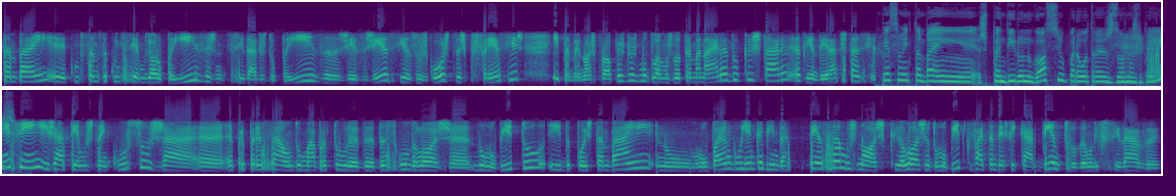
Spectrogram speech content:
também eh, começamos a conhecer melhor o país, as necessidades do país, as exigências, os gostos, as preferências e também nós próprios nos modelamos de outra maneira do que estar a vender à distância. Pensam em também expandir o negócio para outras zonas do país? Sim, sim, e já temos em curso já uh, a preparação de uma abertura de, da segunda loja no Lubito e depois também no Lubango e em Cabinda pensamos nós que a loja do Lubito, que vai também ficar dentro da Universidade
